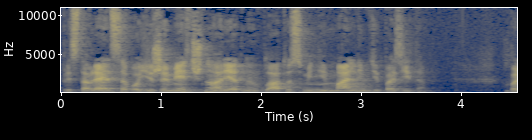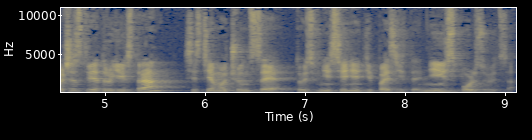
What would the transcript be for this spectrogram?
представляет собой ежемесячную арендную плату с минимальным депозитом. В большинстве других стран система чунце, то есть внесение депозита, не используется.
